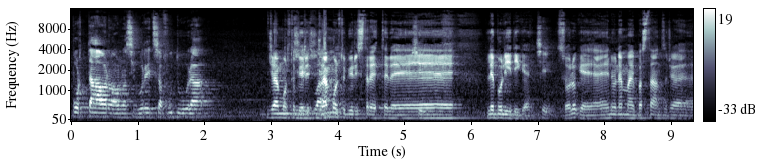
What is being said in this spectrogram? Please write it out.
portavano a una sicurezza futura. Già è molto, Sì, più, già molto più ristrette le, le politiche, Sì. solo che non è mai abbastanza. Cioè,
